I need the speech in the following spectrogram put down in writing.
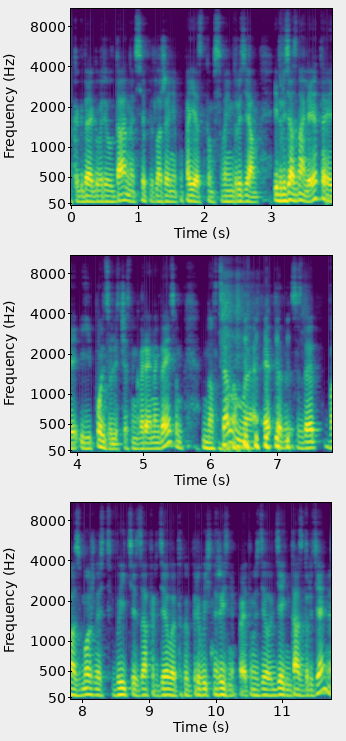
когда я говорил «да» на все предложения по поездкам своим друзьям. И друзья знали это и пользовались, честно говоря, иногда этим. Но в целом э, это создает возможность выйти за пределы такой привычной жизни. Поэтому сделать день «да» с друзьями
